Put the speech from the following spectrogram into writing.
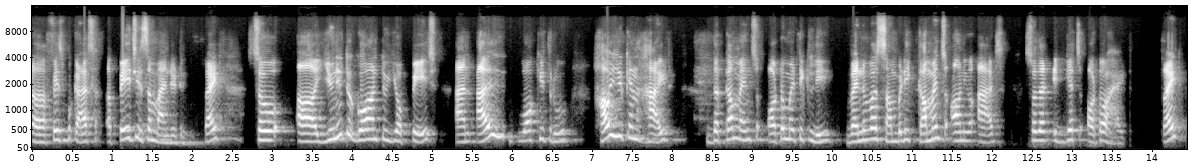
uh, Facebook ads, a page is a mandatory, right? So uh, you need to go onto your page, and I'll walk you through how you can hide the comments automatically whenever somebody comments on your ads, so that it gets auto hide, right?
